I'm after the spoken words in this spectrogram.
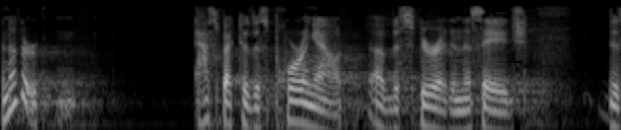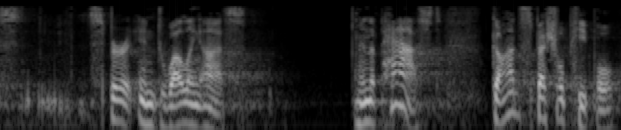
Another aspect of this pouring out of the Spirit in this age, this Spirit indwelling us. In the past, God's special people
